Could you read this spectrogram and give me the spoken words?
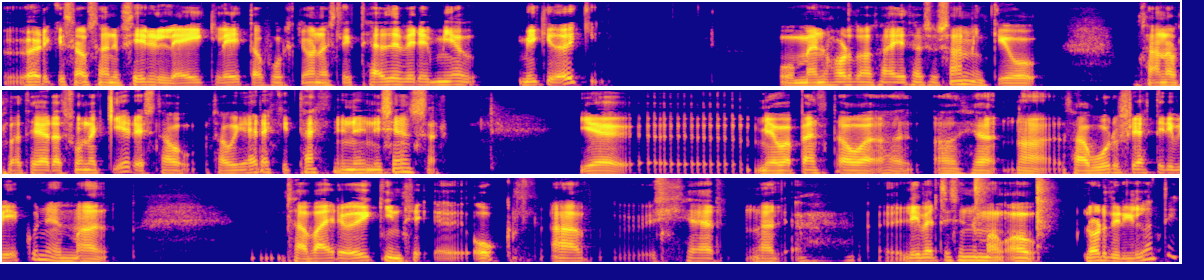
öryggisástæðanir fyrir leik, leita á fólki og annað slíkt hefði verið mjög mikið aukin og menn horfðu á það í þessu samingi og, það náttúrulega þegar að svona gerist þá, þá er ekki teknin inn í sensar. Ég eh, mér var bent á að, að, að hérna, það voru fréttir í vikunni um að það væri aukin ógn af hérna lífveldisinnum á, á Norður Írlandi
